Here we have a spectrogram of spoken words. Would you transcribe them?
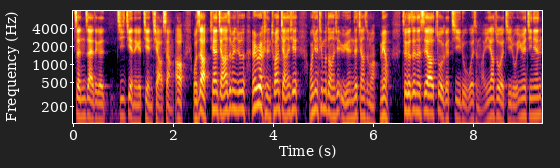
针在这个肌腱的一个腱鞘上哦，我知道。现在讲到这边就是，哎，Rick，你突然讲一些完全听不懂的一些语言，你在讲什么？没有，这个真的是要做一个记录。为什么一定要做个记录？因为今天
